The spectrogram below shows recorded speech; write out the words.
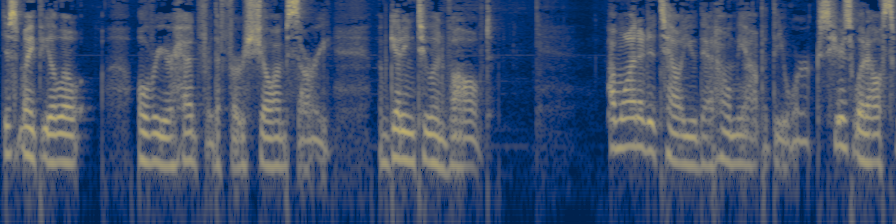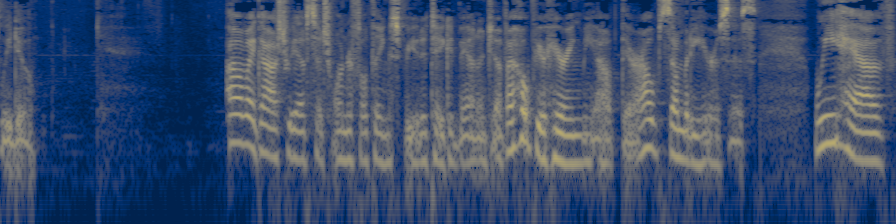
This might be a little over your head for the first show. I'm sorry. I'm getting too involved. I wanted to tell you that homeopathy works. Here's what else we do. Oh my gosh, we have such wonderful things for you to take advantage of. I hope you're hearing me out there. I hope somebody hears this we have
